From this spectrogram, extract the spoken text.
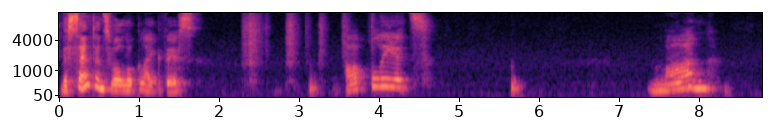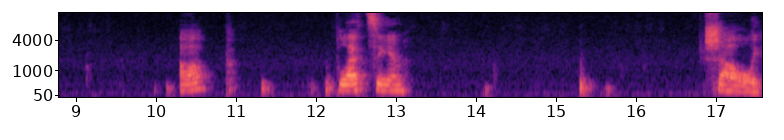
the sentence will look like this. Apliec man ap pleciem šalli.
